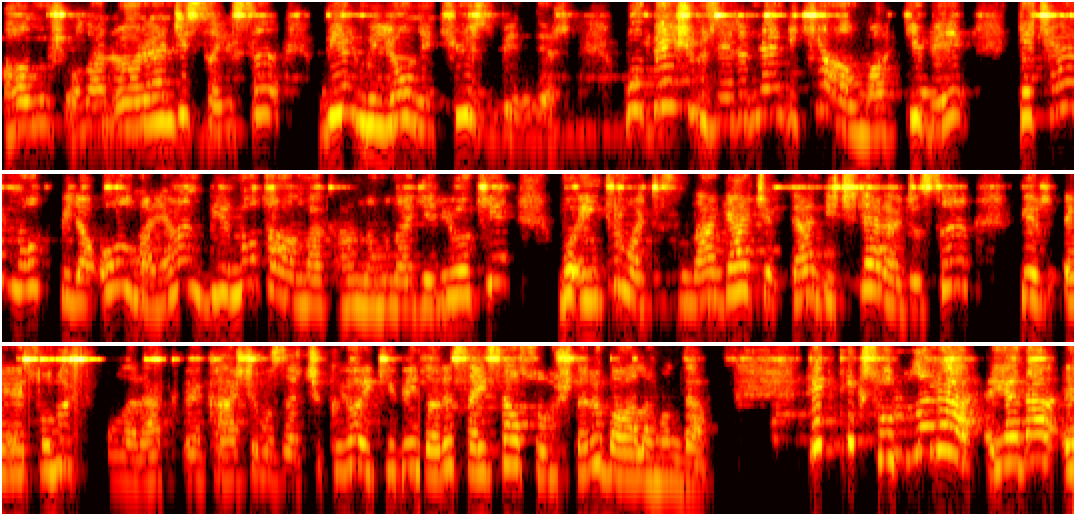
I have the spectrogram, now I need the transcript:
almış olan öğrenci sayısı 1 milyon 200 bindir. Bu 5 üzerinden 2 almak gibi geçer not bile olmayan bir not almak anlamına geliyor ki bu eğitim açısından gerçekten içler acısı bir e, sonuç olarak e, karşımıza çıkıyor 2000'ları sayısal sonuçları bağlamında. Tek sorulara ya da e,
